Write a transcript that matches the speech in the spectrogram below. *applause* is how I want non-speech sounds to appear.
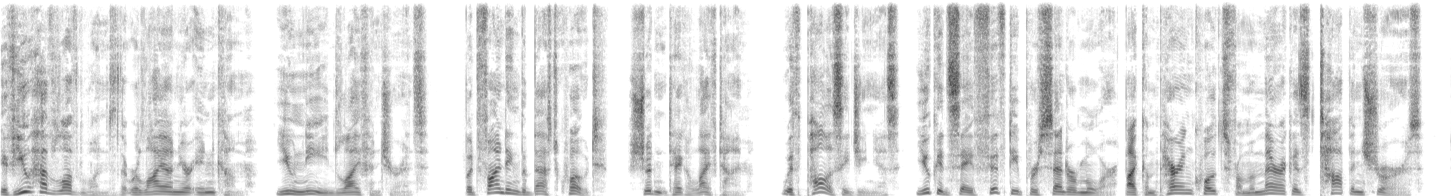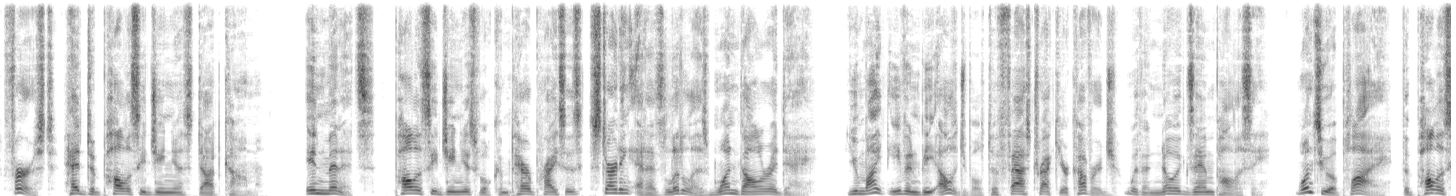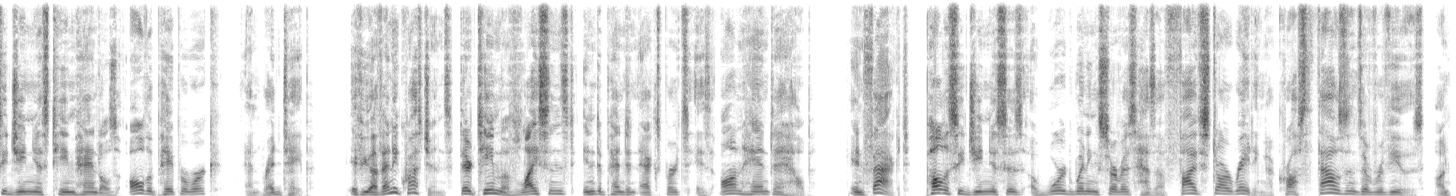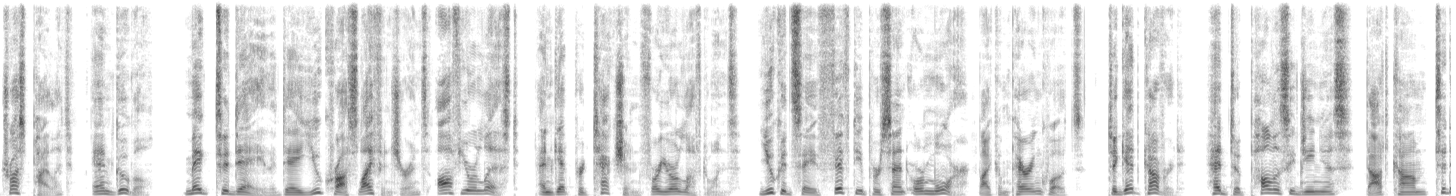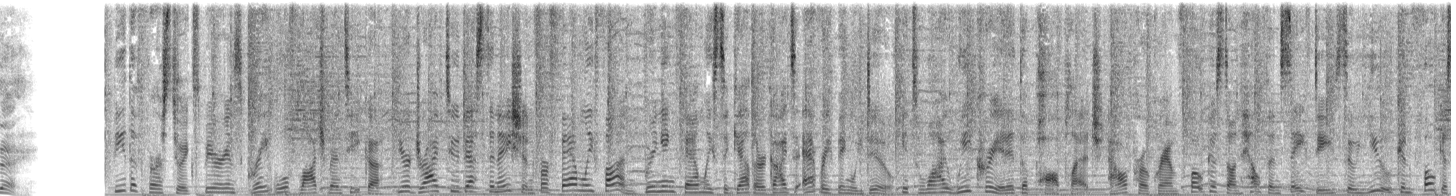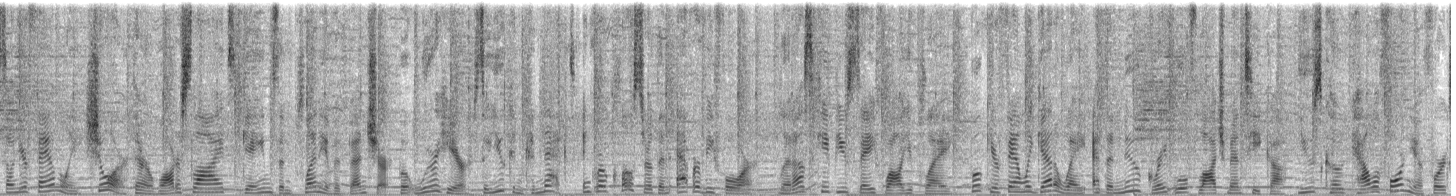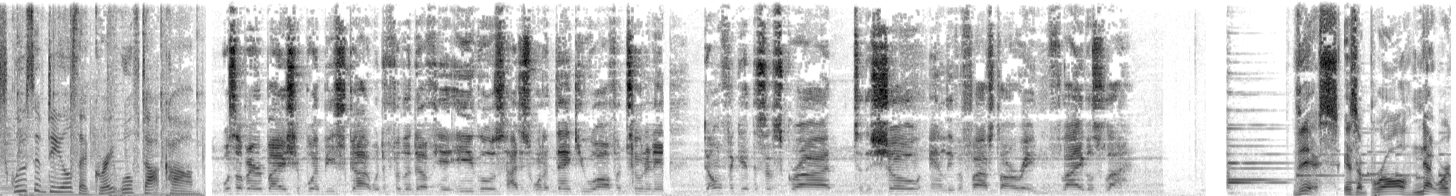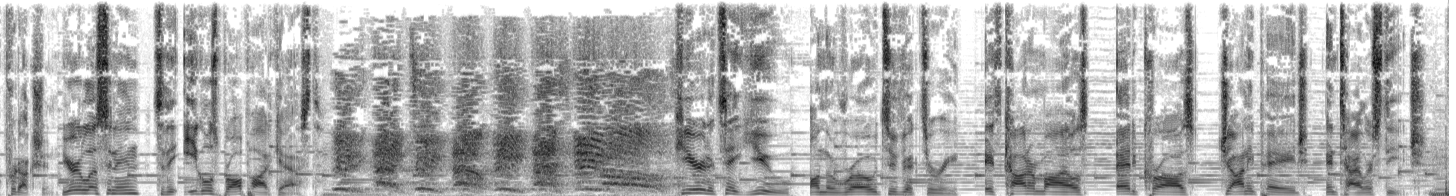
If you have loved ones that rely on your income, you need life insurance. But finding the best quote shouldn't take a lifetime. With Policy Genius, you could save 50% or more by comparing quotes from America's top insurers. First, head to policygenius.com. In minutes, Policy Genius will compare prices starting at as little as $1 a day. You might even be eligible to fast track your coverage with a no exam policy. Once you apply, the Policy Genius team handles all the paperwork and red tape. If you have any questions, their team of licensed independent experts is on hand to help. In fact, Policy Genius's award-winning service has a 5-star rating across thousands of reviews on Trustpilot and Google. Make today the day you cross life insurance off your list and get protection for your loved ones. You could save 50% or more by comparing quotes. To get covered, head to policygenius.com today. Be the first to experience Great Wolf Lodge Manteca, your drive to destination for family fun. Bringing families together guides everything we do. It's why we created the Paw Pledge, our program focused on health and safety so you can focus on your family. Sure, there are water slides, games, and plenty of adventure, but we're here so you can connect and grow closer than ever before. Let us keep you safe while you play. Book your family getaway at the new Great Wolf Lodge Manteca. Use code CALIFORNIA for exclusive deals at greatwolf.com. What's up, everybody? It's your boy B. Scott with the Philadelphia Eagles. I just want to thank you all for tuning in. Don't forget to subscribe to the show and leave a five star rating. Fly, Eagles, fly. This is a Brawl Network production. You're listening to the Eagles Brawl Podcast. E-A-G-L-E-S Here to take you on the road to victory. It's Connor Miles, Ed Cross, Johnny Page, and Tyler Steege.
